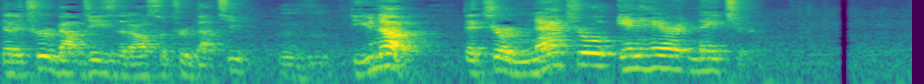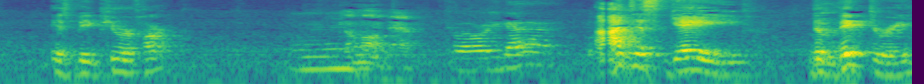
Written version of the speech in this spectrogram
that are true about Jesus that are also true about you. Mm-hmm. Do you know that your natural inherent nature is be pure of heart? Come on now. Glory God. I just gave the victory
